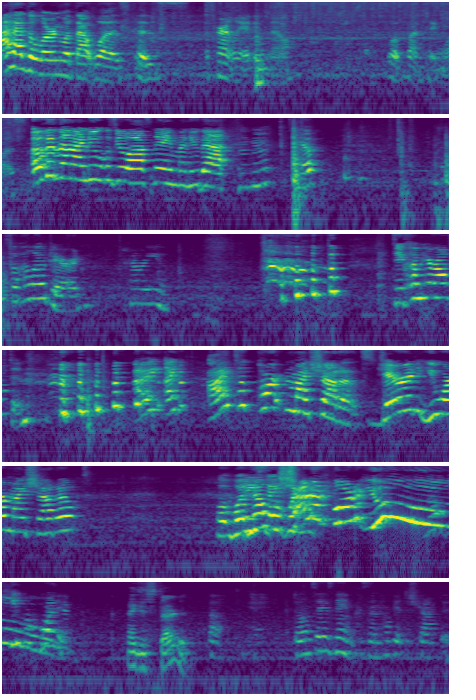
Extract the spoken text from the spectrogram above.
I had to learn what that was because apparently I didn't know what bunting was. Other than I knew it was your last name, I knew that. Mm-hmm. Yep. So hello, Jared. How are you? Do you come here often? I, I I took part in my shoutouts. Jared, you are my shoutout. Well, what do you No, say? but when- Shout out for you. No, recording. Oh, I just started. Oh, okay. Don't say his name because then he'll get distracted.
